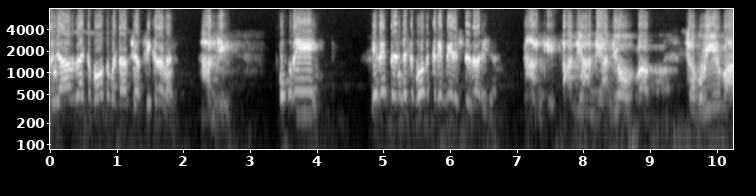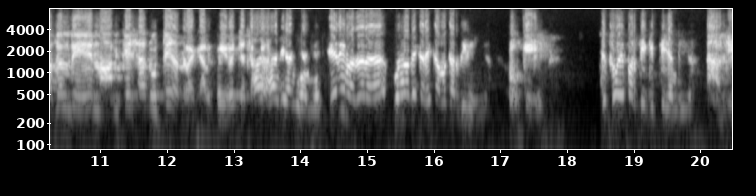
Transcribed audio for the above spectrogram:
ਪੰਜਾਬ ਦਾ ਇੱਕ ਬਹੁਤ ਵੱਡਾ ਸਿਆਸੀ ਘਰਾਣਾ ਹੈ। ਹਾਂਜੀ। ਉਹਦੀ ਇਹਦੇ ਪਿੰਡ ਇੱਕ ਬਹੁਤ ਕਰੀਬੀ ਰਿਸ਼ਤੇਦਾਰੀ ਹੈ। ਹਾਂਜੀ ਹਾਂਜੀ ਹਾਂਜੀ ਹਾਂਜੀ ਉਹ ਅ, ਸੁਖਬੀਰ ਬਾਦਲ ਦੇ ਨਾਨਕੇ ਸ਼ਾਇਦ ਉੱਥੇ ਆ ਮੇਰਾ ਖਿਆਲ ਕੋਈ ਹਾਂ- ਚੱਕਰ ਹਾਂਜੀ ਹਾਂਜੀ ਹਾਂਜੀ। ਇਹਦੀ ਮਦਰ ਉਹਨਾਂ ਦੇ ਘਰੇ ਕੰਮ ਕਰਦੀ ਰਹੀ ਹੈ ਓਕੇ। ਜਿੱਥੋਂ ਇਹ ਭਰਤੀ ਕੀਤੀ ਜਾਂਦੀ ਹੈ ਹਾਂਜੀ।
